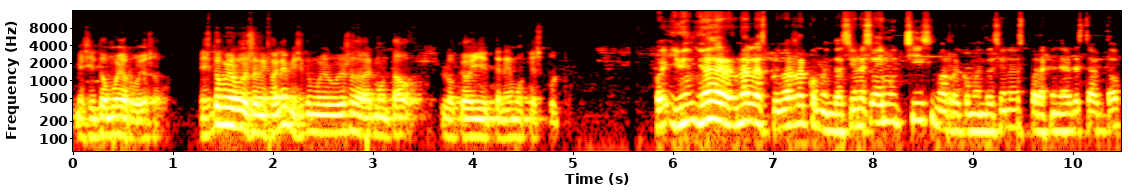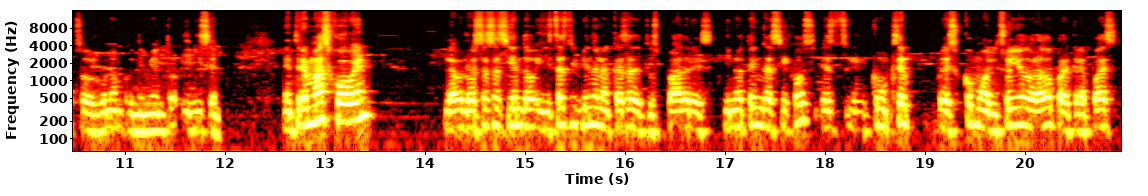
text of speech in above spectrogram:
me siento muy orgulloso. Me siento muy orgulloso de mi familia, me siento muy orgulloso de haber montado lo que hoy tenemos, que es Pulpo. Y una de las primeras recomendaciones, hay muchísimas recomendaciones para generar startups o algún emprendimiento y dicen, entre más joven lo, estás haciendo y estás viviendo en la casa de tus padres y no tengas hijos, es como que es, como el sueño dorado para que la puedas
